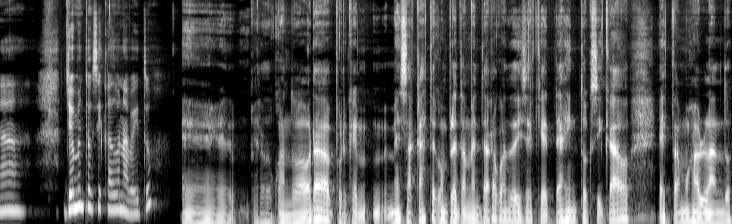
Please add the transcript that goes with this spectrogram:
Ah. Yo me he intoxicado una vez, ¿y tú? Eh, pero cuando ahora, porque me sacaste completamente, ahora cuando dices que te has intoxicado, estamos hablando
